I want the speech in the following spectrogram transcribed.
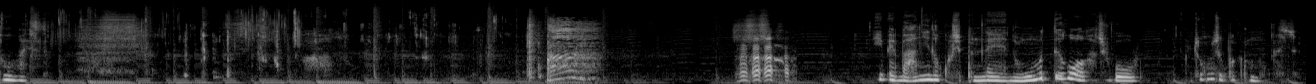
너무 맛있어. 아? 입에 많이 넣고 싶은데 너무 뜨거워가지고 조금씩밖에 못 먹겠어요.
